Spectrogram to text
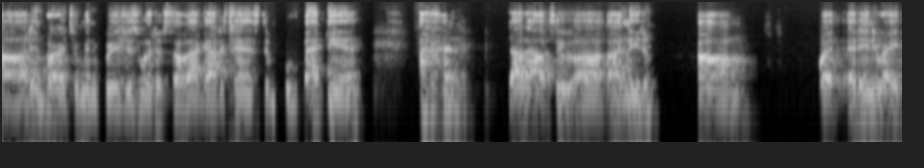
Uh, I didn't burn too many bridges with her, so I got a chance to move back in. Shout out to uh, Anita. Um, but at any rate,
